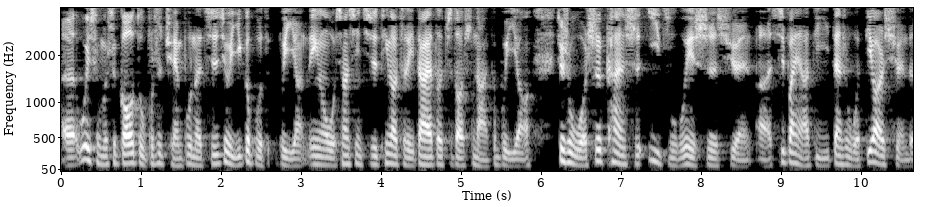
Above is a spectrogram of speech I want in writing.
呃，为什么是高度不是全部呢？其实就一个不不一样。另外，我相信其实听到这里大家都知道是哪个不一样，就是我是看是 E 组，我也是选呃西班牙第一，但是我第二选的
